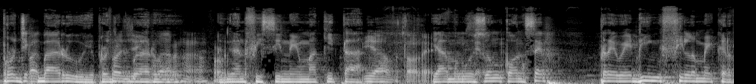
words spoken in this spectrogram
project baru ya project, Project baru, baru, dengan visi nema kita Iya betul. ya. yang mengusung konsep prewedding filmmaker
